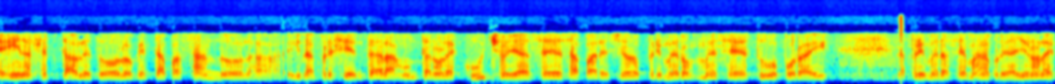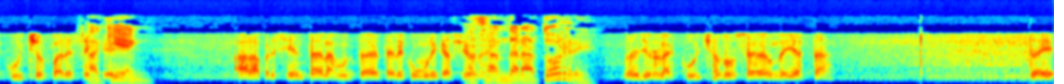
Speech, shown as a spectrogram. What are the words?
es inaceptable todo lo que está pasando la, y la presidenta de la Junta no la escucho, ya se desapareció, los primeros meses estuvo por ahí, la primera semana, pero ya yo no la escucho, parece ¿A que... quién? A la presidenta de la Junta de ¿A Telecomunicaciones. Sandra Torres? No, yo no la escucho, no sé de dónde ella está. Te-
